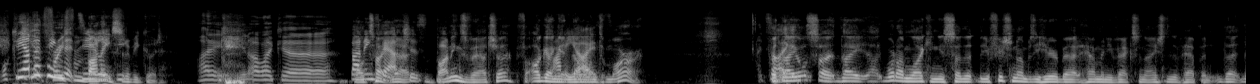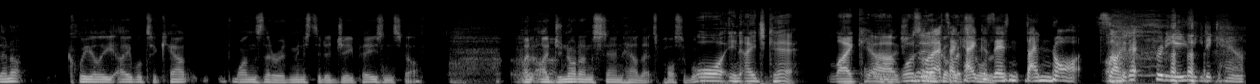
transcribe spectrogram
What The other thing free that's from really Bunnings that'd be good. I you know like uh I'll Bunnings take that. vouchers. Bunnings voucher. I'll go and get another one tomorrow. So But they also they uh, what I'm liking is so that the official numbers you hear about how many vaccinations have happened, that they're not clearly able to count ones that are administered at GPs and stuff. And I do not understand how that's possible. or in aged care. Like Or uh, was well, it? they've that's got that okay because sorted. they're not. So that's pretty easy to count.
